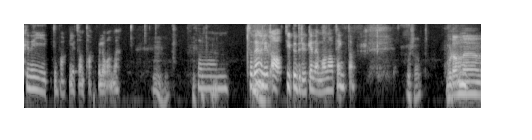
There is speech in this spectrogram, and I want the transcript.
kunne gi tilbake litt sånn takk for lånet. Så, så det er en litt annen type bruk enn det man har tenkt. da. Morsomt. Hvordan, eh,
